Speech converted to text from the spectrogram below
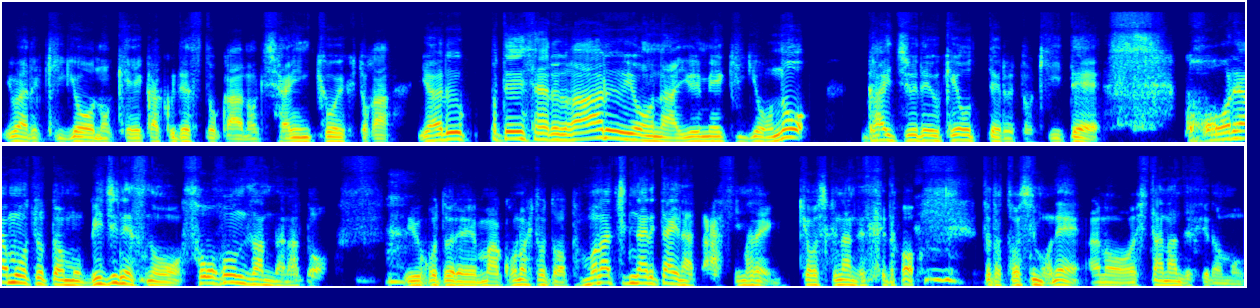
いわゆる企業の計画ですとか、あの、社員教育とか、やるポテンシャルがあるような有名企業の外注で請け負ってると聞いて、これはもうちょっともうビジネスの総本山だなと いうことで、まあ、この人と友達になりたいな、あ、すいません、恐縮なんですけど、ちょっと年もね、あの、下なんですけども、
